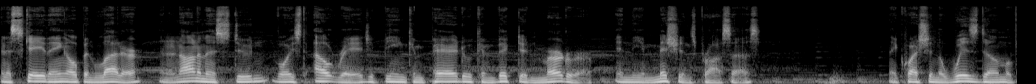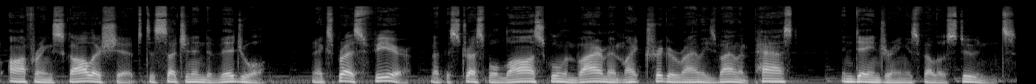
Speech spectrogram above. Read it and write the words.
In a scathing open letter, an anonymous student voiced outrage at being compared to a convicted murderer in the admissions process. They questioned the wisdom of offering scholarships to such an individual and expressed fear that the stressful law school environment might trigger Reilly's violent past, endangering his fellow students.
